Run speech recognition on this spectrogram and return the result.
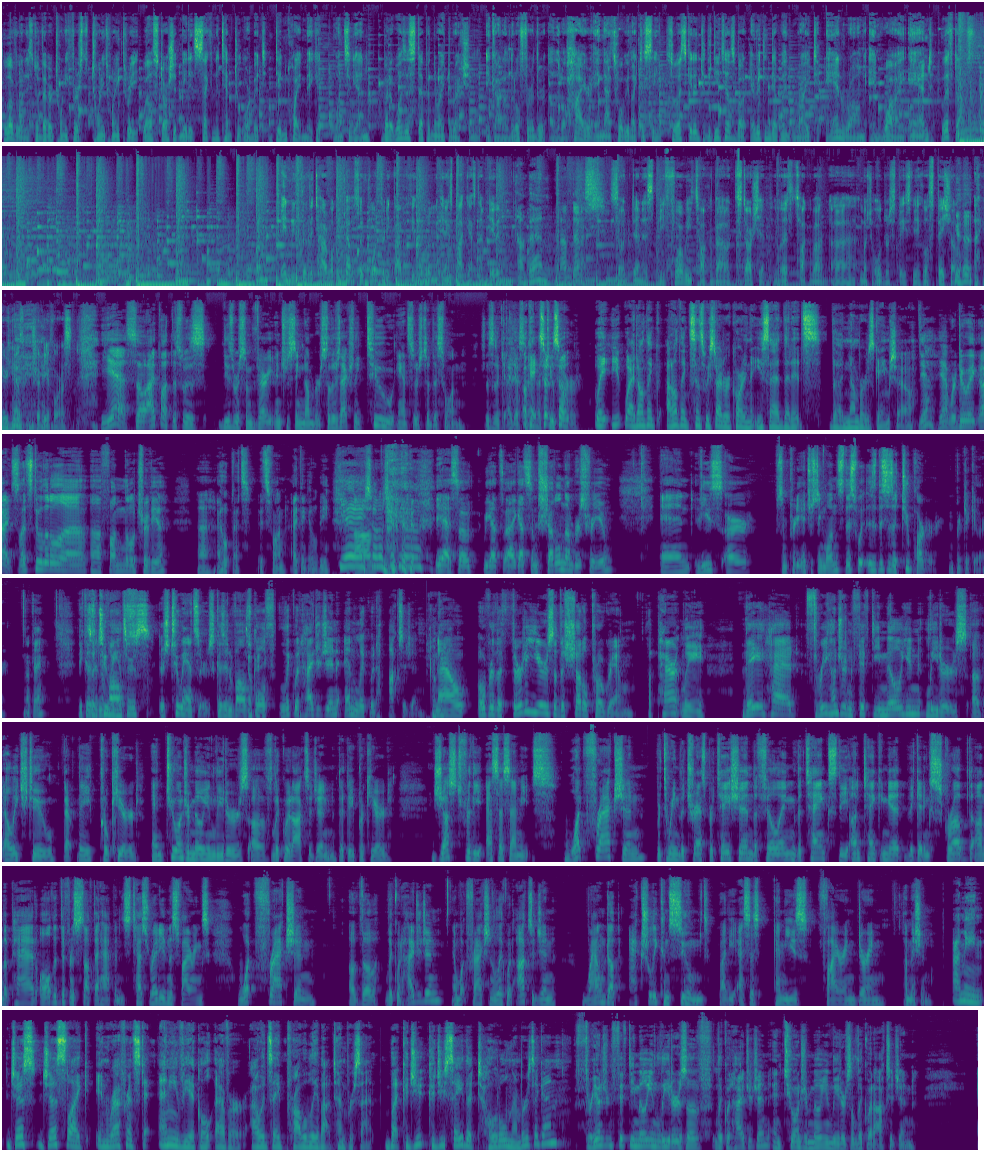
Hello, everyone. It's November 21st, 2023. Well, Starship made its second attempt to orbit. Didn't quite make it, once again, but it was a step in the right direction. It got a little further, a little higher, and that's what we like to see. So let's get into the details about everything that went right and wrong and why, and liftoff. And we for the tower, welcome to episode 435 of the Orbital Mechanics Podcast. I'm David. I'm Ben. And I'm Dennis. So, Dennis, before we talk about Starship, let's talk about uh, a much older space vehicle, Space Shuttle. I hear you have some trivia for us. Yeah, so I thought this was these were some very interesting numbers. So there's actually two answers to this one. So this is, I guess, okay. A, a so, so wait, you, I don't think I don't think since we started recording that you said that it's the numbers game show. Yeah, yeah, we're doing all right. So let's do a little uh, uh fun little trivia. Uh, I hope that's it's fun. I think it'll be. Yay, um, shuttle trivia! yeah, so we got I got some shuttle numbers for you, and these are some pretty interesting ones. This was this is a two-parter in particular. Okay, because so two involves, answers. There's two answers because it involves okay. both liquid hydrogen and liquid oxygen. Okay. Now, over the 30 years of the shuttle program, apparently they had 350 million liters of LH2 that they procured and 200 million liters of liquid oxygen that they procured just for the SSMEs. What fraction between the transportation, the filling, the tanks, the untanking it, the getting scrubbed on the pad, all the different stuff that happens, test readiness firings, what fraction of the liquid hydrogen and what fraction of liquid oxygen wound up actually consumed by the SSMEs firing during a mission. I mean, just just like in reference to any vehicle ever, I would say probably about 10%. But could you could you say the total numbers again? 350 million liters of liquid hydrogen and 200 million liters of liquid oxygen.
